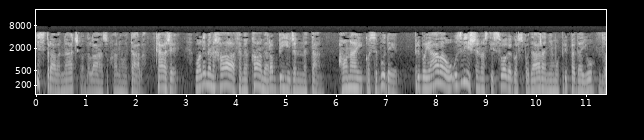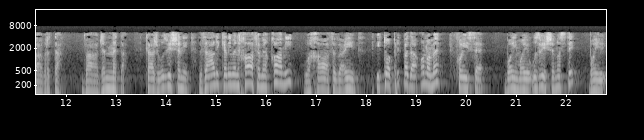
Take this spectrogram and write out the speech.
ispravan način od Allaha subhanahu wa ta'ala. Kaže, وَلِمَنْ خَافَ مَقَامَ رَبِّهِ جَنَّتَانِ A onaj ko se bude pribojavao uzvišenosti svoga gospodara, njemu pripadaju dva vrta, dva dženneta. kaže uzvišeni zalike limen khafa maqami wa khafa ba'id i to pripada onome koji se boji moje uzvišenosti boji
